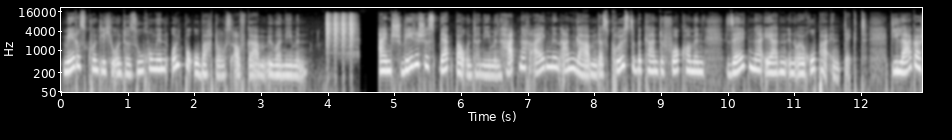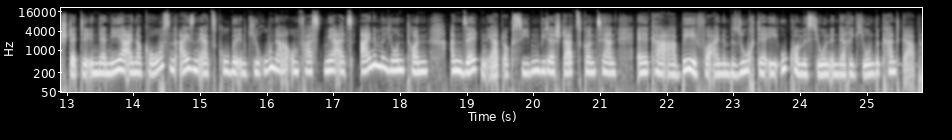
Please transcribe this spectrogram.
meereskundliche Untersuchungen und Beobachtungsaufgaben übernehmen. Ein schwedisches Bergbauunternehmen hat nach eigenen Angaben das größte bekannte Vorkommen seltener Erden in Europa entdeckt. Die Lagerstätte in der Nähe einer großen Eisenerzgrube in Kiruna umfasst mehr als eine Million Tonnen an Seltenerdoxiden, wie der Staatskonzern LKAB vor einem Besuch der EU-Kommission in der Region bekannt gab.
